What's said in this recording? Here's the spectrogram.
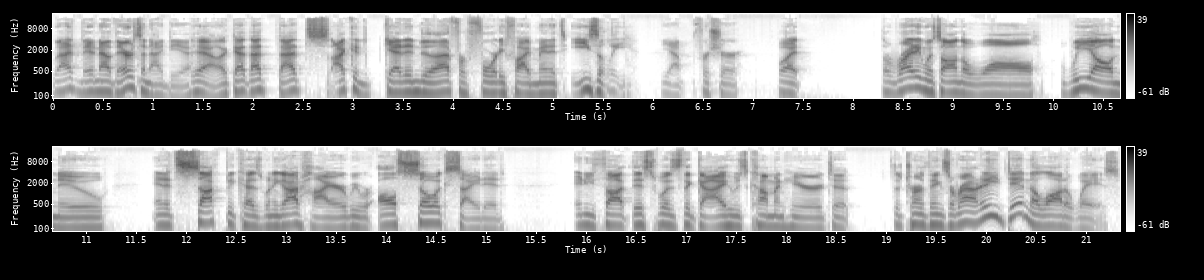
that there now there's an idea Yeah, like that that that's I could get into that for 45 minutes easily. yeah for sure But the writing was on the wall. We all knew. And it sucked because when he got hired, we were all so excited. And you thought this was the guy who's coming here to to turn things around. And he did in a lot of ways.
